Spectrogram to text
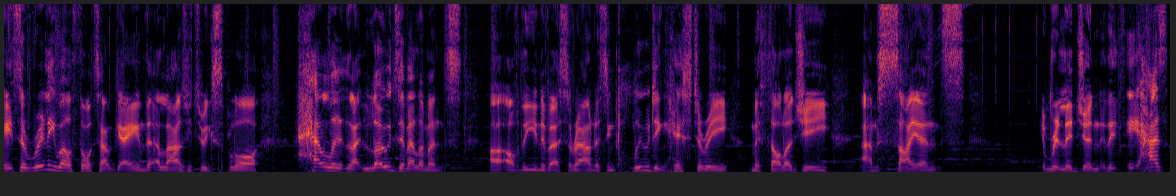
It's a really well thought out game that allows you to explore hell like loads of elements uh, of the universe around us, including history, mythology, um, science, religion. It, it has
